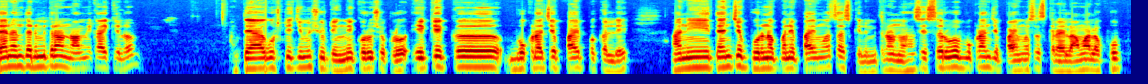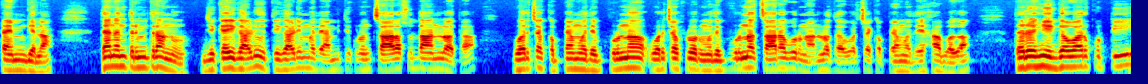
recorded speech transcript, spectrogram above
त्यानंतर मित्रांनो आम्ही काय केलं त्या गोष्टीची मी शूटिंग नाही करू शकलो. एक एक बोकडाचे पाय पकडले आणि त्यांचे पूर्णपणे पाय मसाज केले. मित्रांनो असे सर्व बोकडांचे पाय मसाज करायला आम्हाला खूप टाइम गेला. त्यानंतर मित्रांनो जे काही गाडी होती गाडीमध्ये आम्ही तिकडून चारा सुद्धा आणला होता. वरच्या कप्प्यामध्ये पूर्ण वरच्या फ्लोअरमध्ये पूर्ण चारा भरून आणला होता वरच्या कप्प्यामध्ये. हा बघा. तर ही गवार कुट्टी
